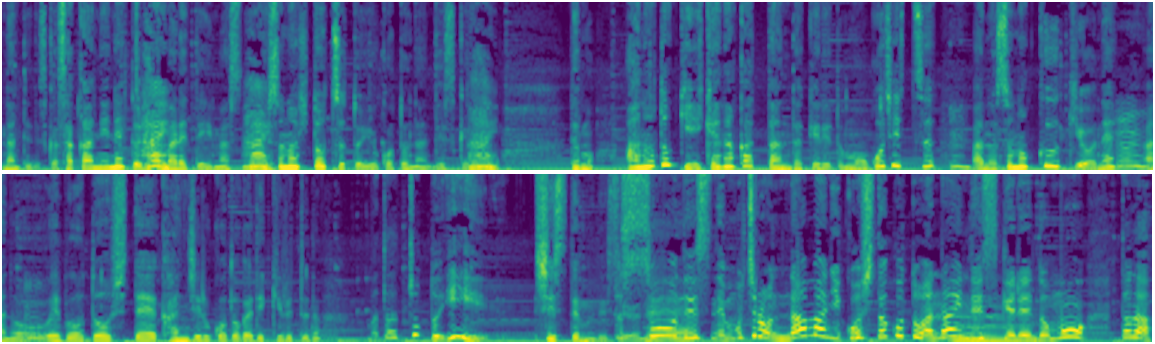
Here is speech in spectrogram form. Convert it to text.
なんていうんですか盛んにね取り組まれていますので、はい、その一つということなんですけれども。はいでもあの時行けなかったんだけれども後日、うん、あのその空気をね、うん、あのウェブを通して感じることができるというのはまたちょっといいシステムですよね。そうですね。もちろん生に越したことはないんですけれども、うん、ただ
